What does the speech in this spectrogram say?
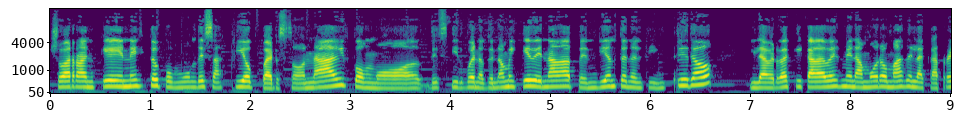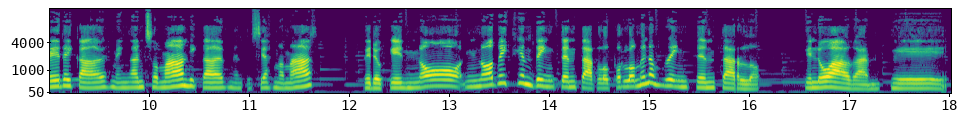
Yo arranqué en esto como un desafío personal, como decir, bueno, que no me quede nada pendiente en el tintero. Y la verdad que cada vez me enamoro más de la carrera y cada vez me engancho más y cada vez me entusiasma más pero que no, no dejen de intentarlo, por lo menos de intentarlo, que lo hagan, que,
